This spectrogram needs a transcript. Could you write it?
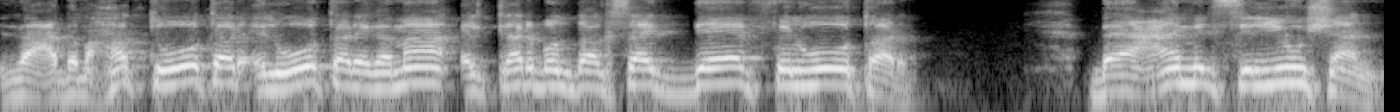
بعد ما حط water ال water يا جماعة ال carbon dioxide داب في ال water بقى عامل solution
